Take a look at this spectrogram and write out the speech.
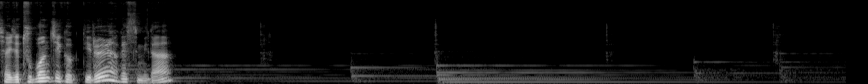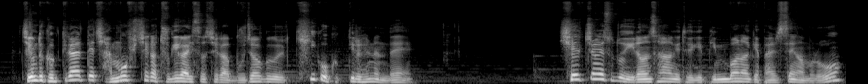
자, 이제 두 번째 극딜을 하겠습니다. 지금도 극딜할 때 잠몹 시체가 두 개가 있어 제가 무적을 키고 극딜을 했는데 실전에서도 이런 상황이 되게 빈번하게 발생하므로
